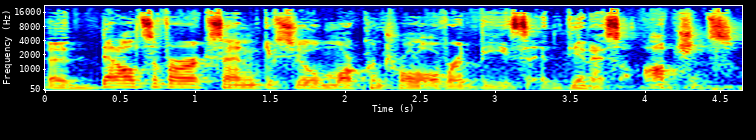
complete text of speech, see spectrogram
Uh, that also works and gives you more control over these DNS options.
